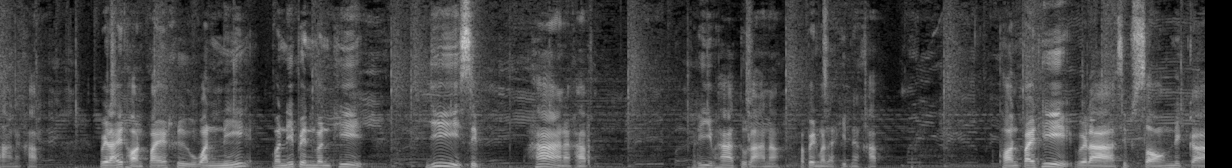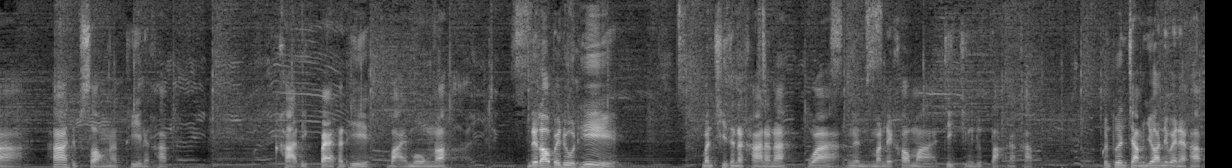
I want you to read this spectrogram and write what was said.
ตางค์นะครับ เวลาที่ถอนไปก็คือวันนี้ วันนี้เป็นวันที่ 25 นะครับ วันที่ 25 ตุลาเนาะก็เป็นวันอาทิตย์นะครับ ถอนไปที่เวลา 12นาฬิกา52 นาทีนะครับ ขาดอีก 8 นาทีบ่ายโมงเนาะเดี๋ยวเราไปดูที่บัญชีธนาคารนะนะ ว่าเงินมันได้เข้ามาจริง ๆ หรือเปล่านะครับ เพื่อนๆจำยอดนี้ไว้นะครับ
